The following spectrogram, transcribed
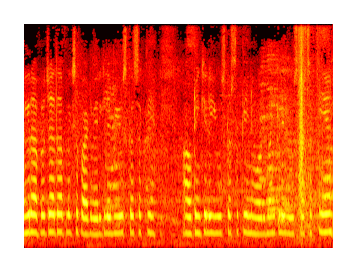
अगर आप लोग चाहे तो आप लोग इसे पार्टी वेयर के लिए भी यूज़ कर सकती हैं आउटिंग के लिए यूज़ कर सकती हैं इन्वायरमेंट के लिए यूज़ कर सकती हैं।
